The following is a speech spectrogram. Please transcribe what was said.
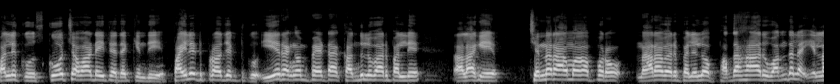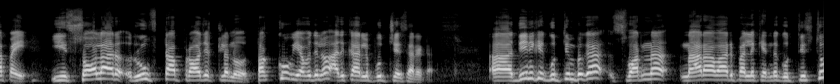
పల్లెకు స్కోచ్ అవార్డు అయితే దక్కింది. పైలట్ ప్రాజెక్టుకు ఏ రంగంపేట కందులవారిపల్లె అలాగే చిన్నరామాపురం నారావారిపల్లిలో పదహారు వందల ఇళ్ళపై ఈ సోలార్ రూఫ్ టాప్ ప్రాజెక్టులను తక్కువ వ్యవధిలో అధికారులు పూర్తి చేశారట. దీనికి గుర్తింపుగా స్వర్ణ నారావారిపల్లి కింద గుర్తిస్తూ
